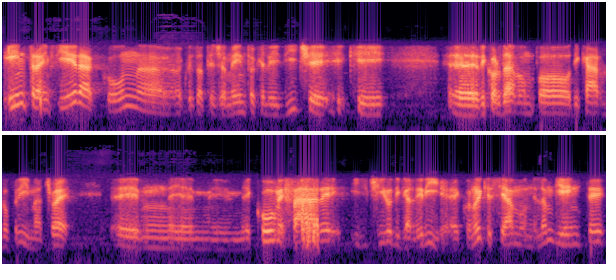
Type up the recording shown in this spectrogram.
entra in fiera con uh, questo atteggiamento che lei dice e che eh, ricordava un po' di Carlo prima, cioè ehm, ehm, come fare il giro di gallerie. Ecco, noi che siamo nell'ambiente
